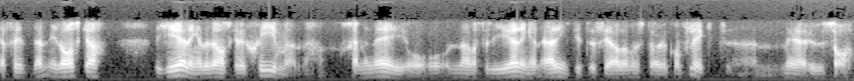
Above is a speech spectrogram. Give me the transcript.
alltså, den iranska regeringen, den iranska regimen, Khamenei och, och närmaste regeringen är inte intresserad av en större konflikt eh, med USA.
